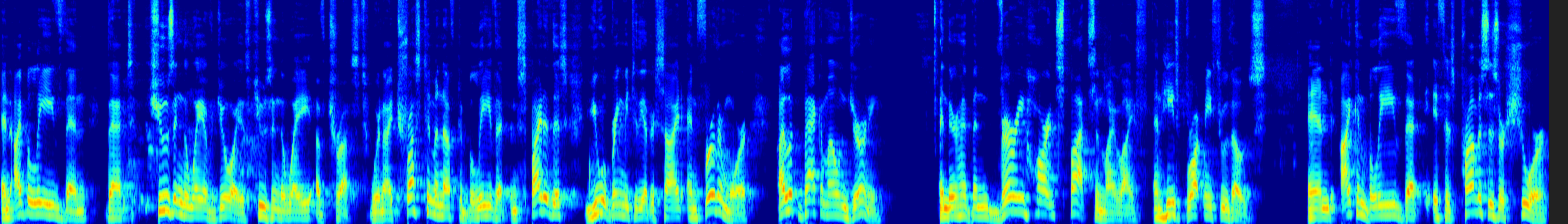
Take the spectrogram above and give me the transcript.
And I believe then that choosing the way of joy is choosing the way of trust. When I trust Him enough to believe that in spite of this, you will bring me to the other side. And furthermore, I look back at my own journey and there have been very hard spots in my life and He's brought me through those. And I can believe that if His promises are sure,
